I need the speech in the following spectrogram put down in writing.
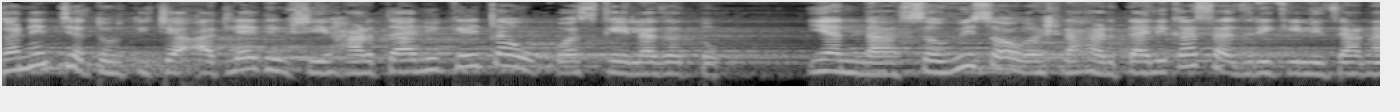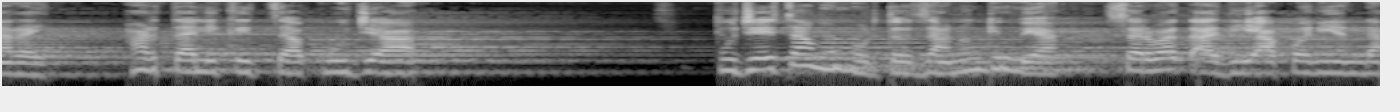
गणेश चतुर्थीच्या आदल्या दिवशी हरतालिकेचा उपवास केला जातो. यंदा सव्वीस ऑगस्टला हरतालिका साजरी केली जाणार आहे. हरतालिकेचा पूजा पूजेचा मुहूर्त जाणून घेऊया. सर्वात आधी आपण यंदा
